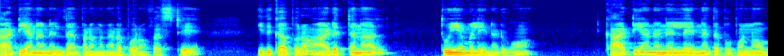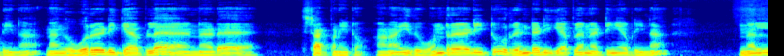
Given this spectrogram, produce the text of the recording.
காட்டியான நெல் தான் இப்போ நம்ம நடப்போகிறோம் ஃபஸ்ட்டு இதுக்கப்புறம் அடுத்த நாள் தூயமல்லி நடுவோம். காட்டியான நெல்லை என்ன தப்பு பண்ணோம் அப்படின்னா நாங்கள் ஒரு அடி கேப்பில் நட ஸ்டார்ட் பண்ணிட்டோம். ஆனால் இது ஒன்றரை அடி டு ரெண்டு அடி கேப்பில் நட்டிங்க அப்படின்னா நல்ல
